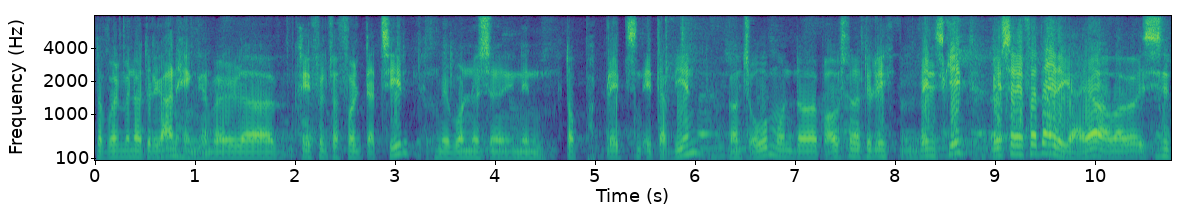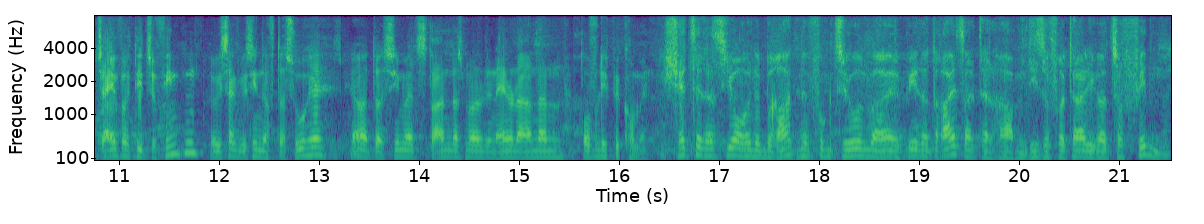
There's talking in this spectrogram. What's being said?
Da wollen wir natürlich anhängen, weil äh, Krefeld verfolgt das Ziel. Wir wollen uns in den Top-Plätzen etablieren, ganz oben. Und da äh, brauchst du natürlich, wenn es geht, bessere Verteidiger. Ja, aber es ist nicht so einfach, die zu finden. Wie gesagt, wir sind auf der Suche ja, da sind wir jetzt dran, dass wir den einen oder anderen hoffentlich bekommen. Ich schätze, dass Sie auch eine beratende Funktion bei Peter Dreiseitel haben, diese Verteidiger zu finden.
